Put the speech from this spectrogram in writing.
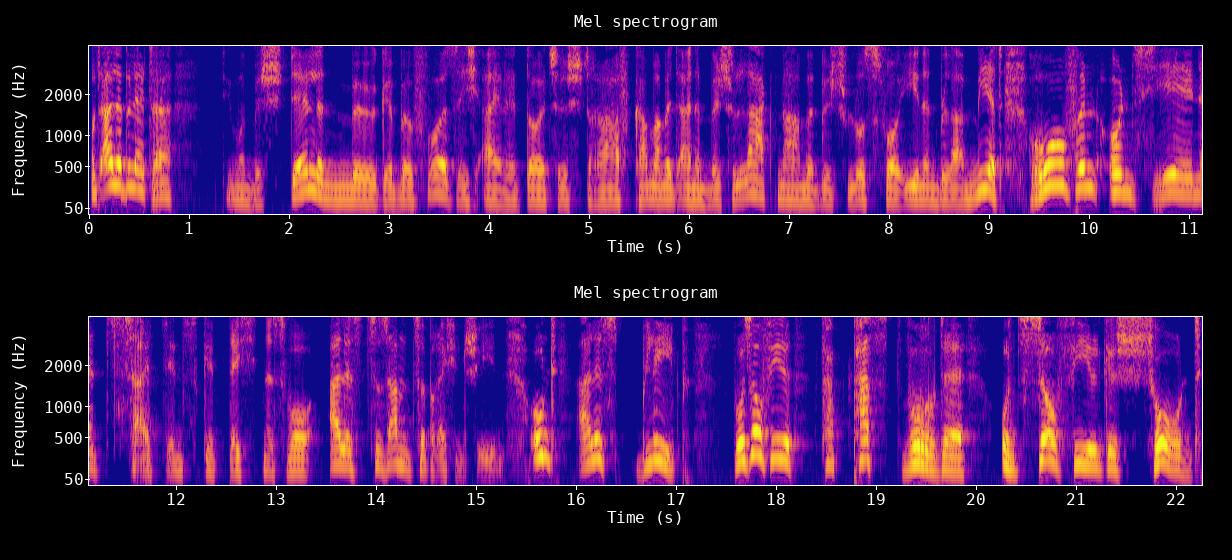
Und alle Blätter, die man bestellen möge, bevor sich eine deutsche Strafkammer mit einem Beschlagnahmebeschluss vor ihnen blamiert, rufen uns jene Zeit ins Gedächtnis, wo alles zusammenzubrechen schien und alles blieb, wo so viel verpasst wurde und so viel geschont,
